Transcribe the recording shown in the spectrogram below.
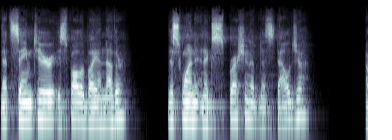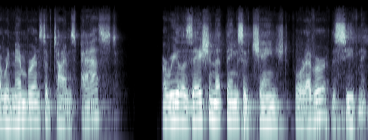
That same tear is followed by another, this one an expression of nostalgia, a remembrance of times past, a realization that things have changed forever this evening,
